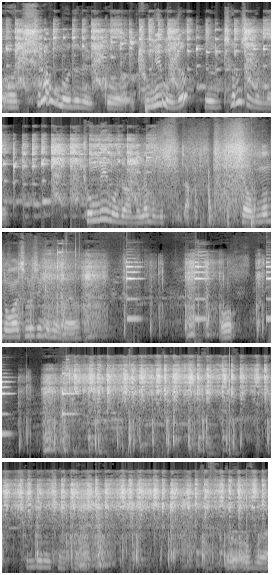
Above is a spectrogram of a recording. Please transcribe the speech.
어, 추락 모드도 있고, 좀비 모드? 새로 생겼네. 좀비 모드 한번 해보겠습니다. 제가 없는 동안 새로 생겼나봐요. 어? 좀비를 제가 봐요. 어, 뭐야.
